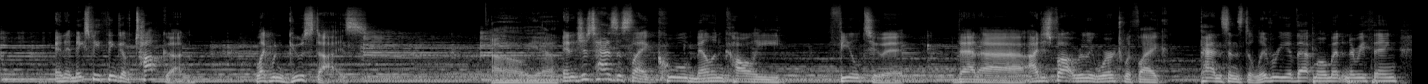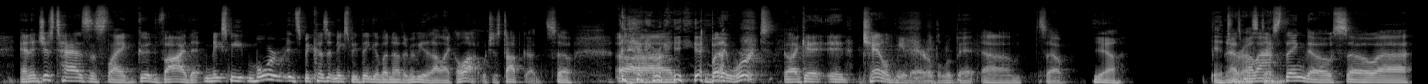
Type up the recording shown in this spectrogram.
and it makes me think of Top Gun, like when Goose dies Oh yeah. and it just has this like cool melancholy feel to it that uh, I just thought really worked with like Pattinson's delivery of that moment and everything, and it just has this like good vibe that makes me more. It's because it makes me think of another movie that I like a lot, which is Top Gun. So, uh, but it worked. Like it, it channeled me there a little bit. Um, so Yeah. that's my last thing though. So, uh,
